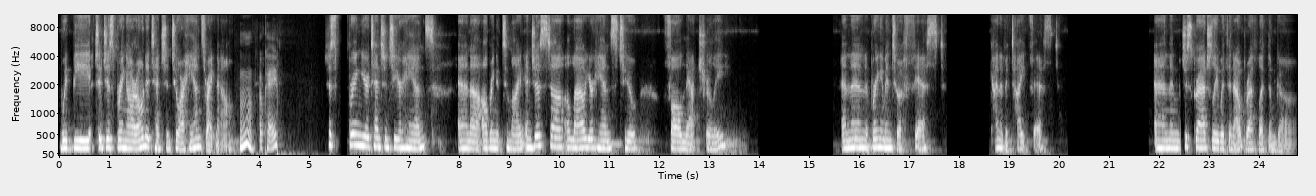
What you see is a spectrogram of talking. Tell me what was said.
would be to just bring our own attention to our hands right now. Mm, okay. Just bring your attention to your hands, and uh, I'll bring it to mine, and just uh, allow your hands to fall naturally. And then bring them into a fist, kind of a tight fist. And then just gradually, with an out breath, let them go.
